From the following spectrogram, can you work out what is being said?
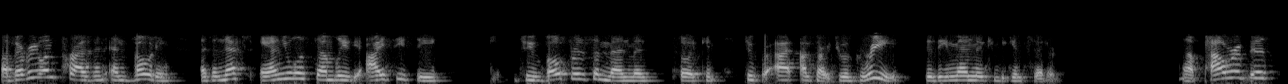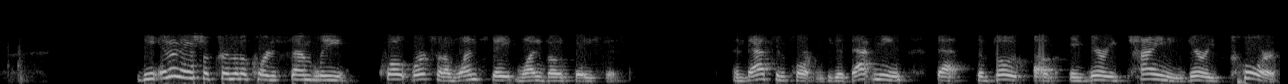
of everyone present and voting at the next annual assembly of the ICC to vote for this amendment so it can to I'm sorry to agree that the amendment can be considered. Now, power of this, the International Criminal Court Assembly quote works on a one state one vote basis. And that's important because that means that the vote of a very tiny, very poor,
